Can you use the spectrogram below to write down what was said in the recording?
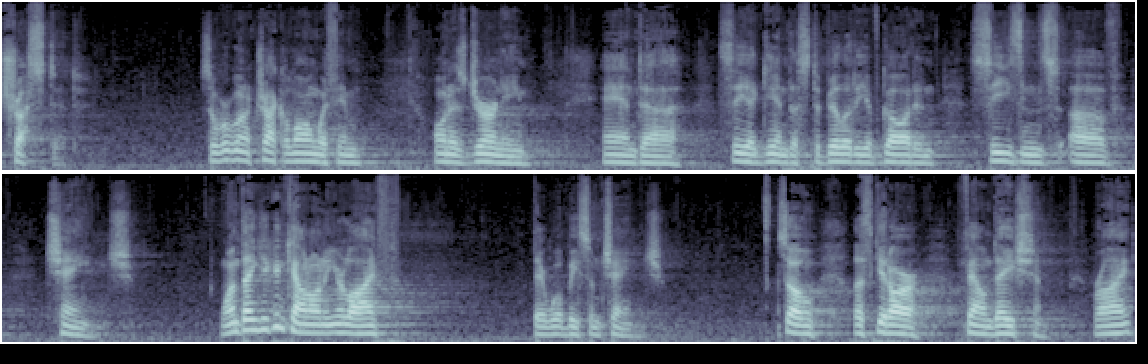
trusted. So we're going to track along with him on his journey and uh, see again the stability of God in seasons of change. One thing you can count on in your life there will be some change. So let's get our foundation right?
